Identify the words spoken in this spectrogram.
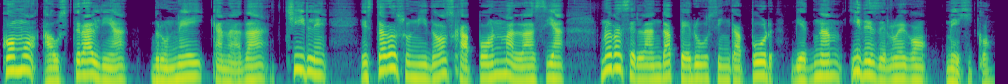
como Australia, Brunei, Canadá, Chile, Estados Unidos, Japón, Malasia, Nueva Zelanda, Perú, Singapur, Vietnam y desde luego México.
